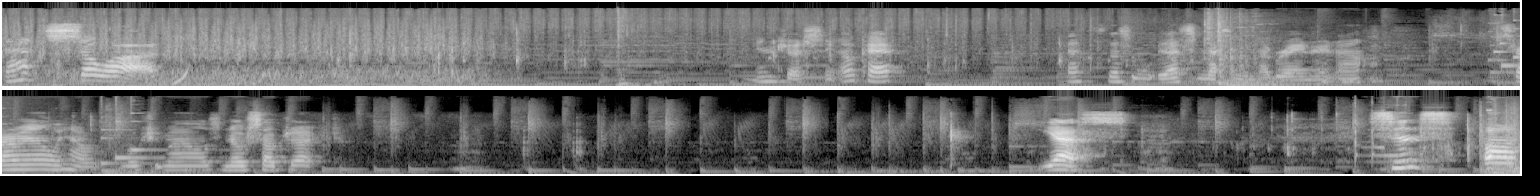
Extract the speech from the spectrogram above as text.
That's so odd. Interesting. Okay. That's that's that's messing with my brain right now. Starmail, we have Mochi Miles, no subject. Yes. Since uh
